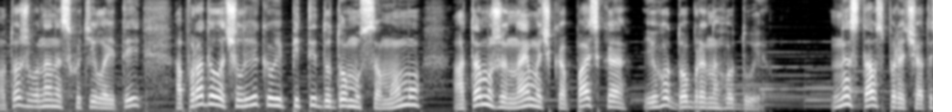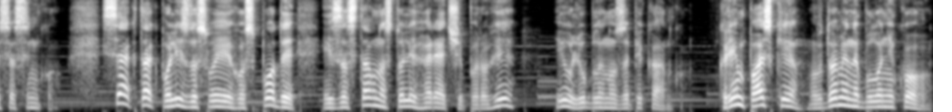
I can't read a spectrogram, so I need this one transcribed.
Отож вона не схотіла йти, а порадила чоловікові піти додому самому, а там уже наймичка Паська його добре нагодує. Не став сперечатися Сенько. Сяк так поліз до своєї господи і застав на столі гарячі пироги і улюблену запіканку. Крім Паськи, в домі не було нікого,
